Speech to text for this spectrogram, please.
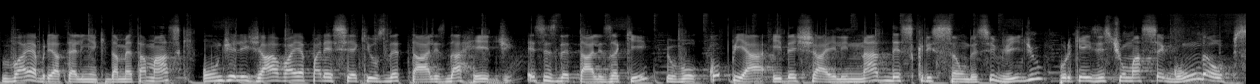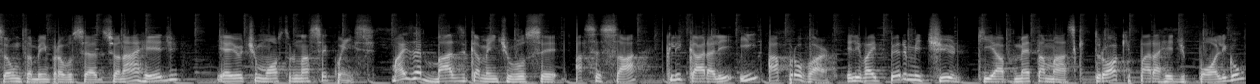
vai abrir a telinha aqui da MetaMask, onde ele já vai aparecer aqui os detalhes da rede. Esses detalhes aqui eu vou copiar e deixar ele na descrição desse vídeo, porque existe uma segunda opção também para você adicionar a rede, e aí eu te mostro na sequência. Mas é basicamente você acessar, clicar ali e aprovar. Ele vai permitir que a MetaMask troque para a rede Polygon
